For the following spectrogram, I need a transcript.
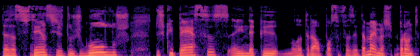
das assistências, dos golos, dos key passes, ainda que a lateral possa fazer também, mas pronto.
